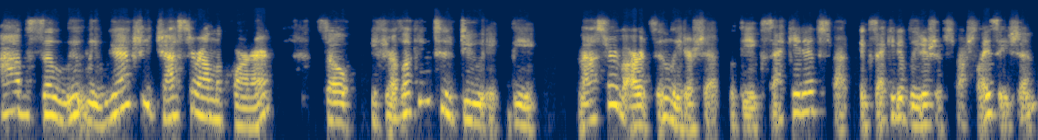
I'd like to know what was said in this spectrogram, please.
Absolutely. We're actually just around the corner. So if you're looking to do the Master of Arts in Leadership with the Executive, Executive Leadership Specialization,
